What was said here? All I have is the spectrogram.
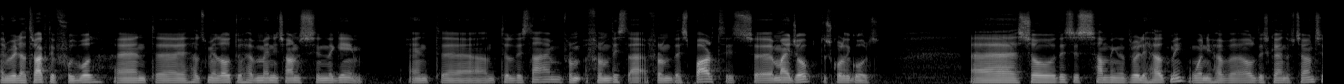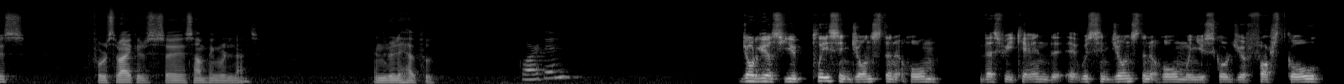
and really attractive football, and it helps me a lot to have many chances in the game. And until this time, from from this from this part, it's my job to score the goals. Uh, so this is something that really helped me when you have uh, all these kind of chances. For strikers, uh, something really nice and really helpful. Gordon. Georgios, you play St Johnstone at home this weekend. It was St Johnstone at home when you scored your first goal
